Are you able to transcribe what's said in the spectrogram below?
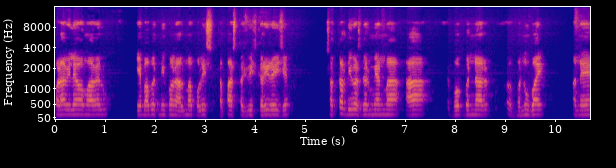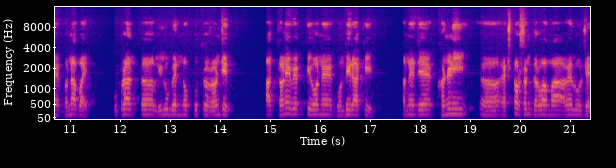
પડાવી લેવામાં આવેલું. એ બાબતની પણ હાલમાં પોલીસ તપાસ તજવીજ કરી રહી છે. સત્તર દિવસ દરમિયાનમાં આ ભોગ બનનાર ભનુભાઈ અને ભનાભાઈ ઉપરાંત લીલુબેનનો પુત્ર રણજીત, આ ત્રણેય વ્યક્તિઓને ગોંધી રાખી અને જે ખંડણી એક્સટોર્શન કરવામાં આવેલું છે,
